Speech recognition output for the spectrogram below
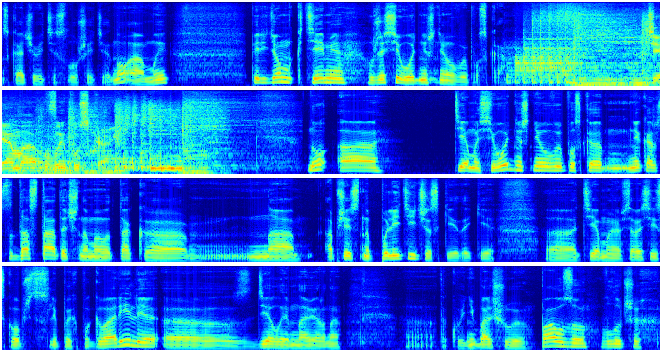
скачивайте, слушайте. Ну, а мы перейдем к теме уже сегодняшнего выпуска. Тема выпуска. Ну, а тема сегодняшнего выпуска, мне кажется, достаточно мы вот так э, на общественно-политические такие э, темы Всероссийского общества слепых поговорили. Э, сделаем, наверное, э, такую небольшую паузу в лучших,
